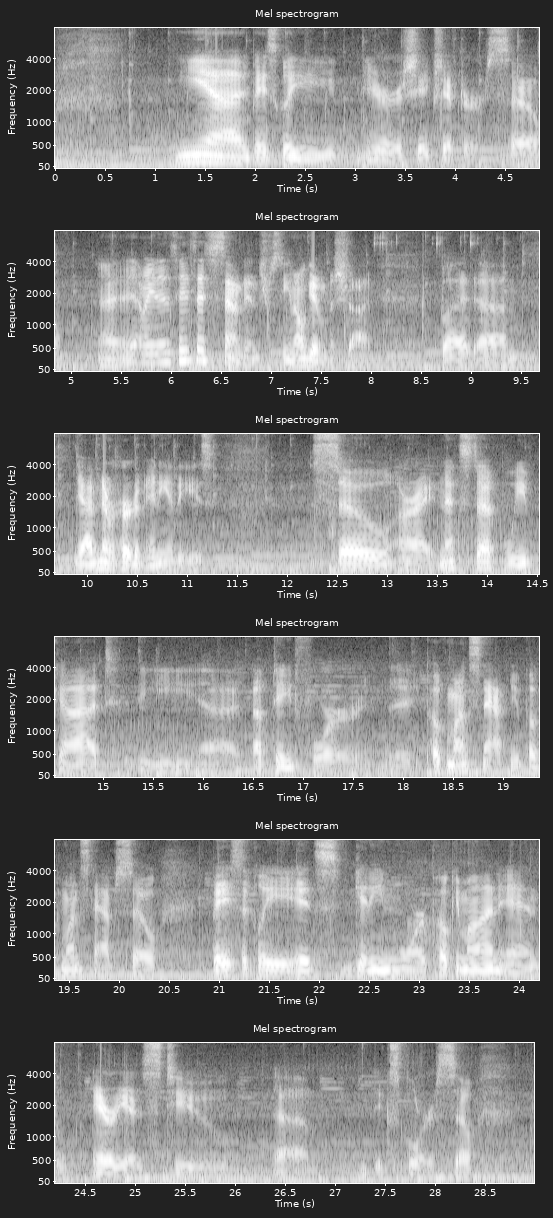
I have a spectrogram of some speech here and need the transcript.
yeah, basically, you're a shapeshifter. So, uh, I mean, it, it, it sounds interesting. I'll give them a shot. But um, yeah, I've never heard of any of these. So, all right. Next up, we've got the uh, update for the Pokemon Snap, new Pokemon Snap. So, basically, it's getting more Pokemon and areas to um, explore. So,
